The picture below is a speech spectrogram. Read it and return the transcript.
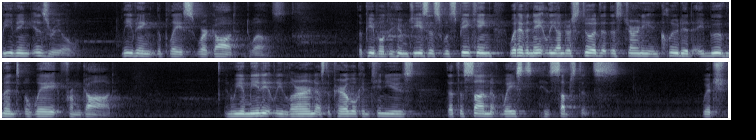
leaving Israel, leaving the place where God dwells. The people to whom Jesus was speaking would have innately understood that this journey included a movement away from God. And we immediately learn as the parable continues that the son wastes his substance which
